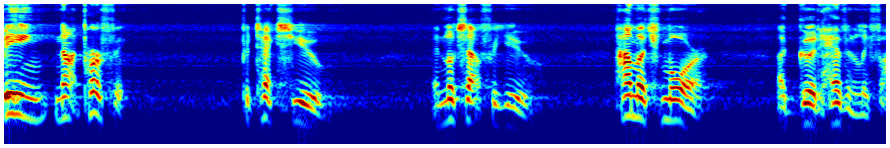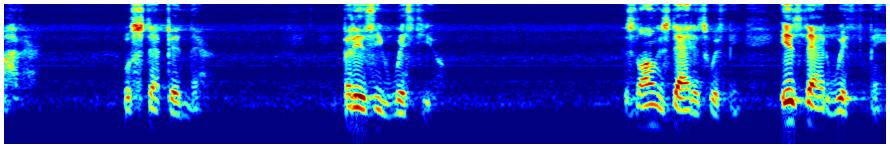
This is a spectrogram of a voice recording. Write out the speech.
being not perfect protects you and looks out for you. How much more a good heavenly father will step in there? But is he with you? As long as dad is with me. Is dad with me?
